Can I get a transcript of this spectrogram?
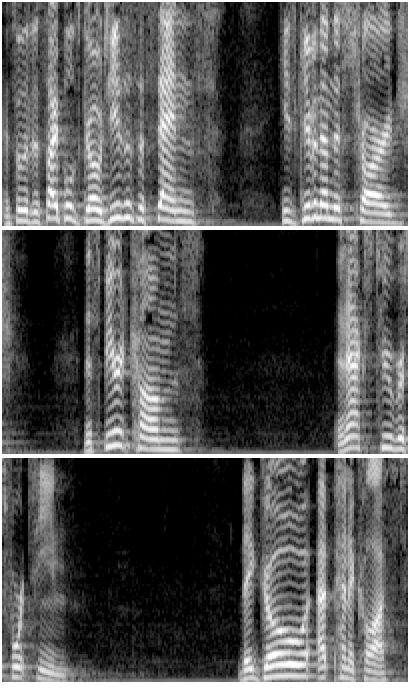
And so the disciples go, Jesus ascends He's given them this charge. The Spirit comes. In Acts 2, verse 14, they go at Pentecost,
